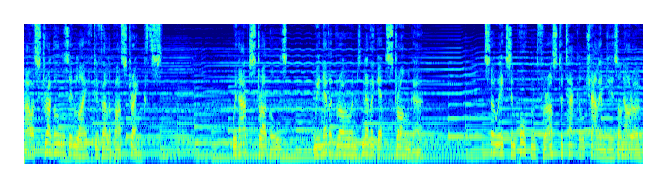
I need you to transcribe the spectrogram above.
Our struggles in life develop our strengths. Without struggles, we never grow and never get stronger. So it's important for us to tackle challenges on our own,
